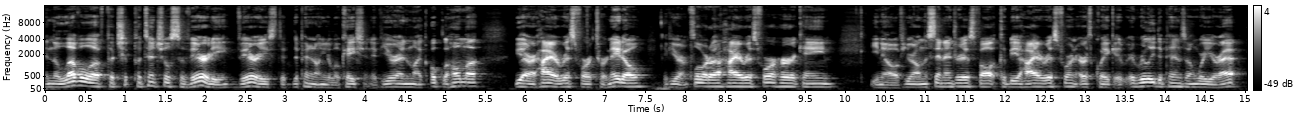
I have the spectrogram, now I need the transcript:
And the level of pot- potential severity varies depending on your location. If you're in like Oklahoma, you are a higher risk for a tornado. If you're in Florida, higher risk for a hurricane. You know, if you're on the San Andreas Fault, could be a higher risk for an earthquake. It, it really depends on where you're at.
